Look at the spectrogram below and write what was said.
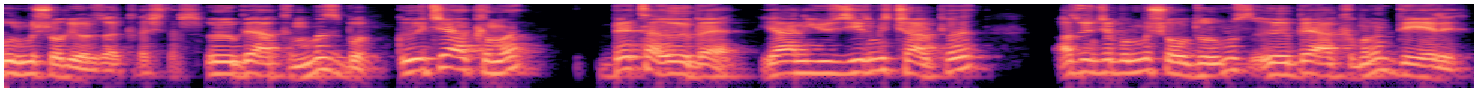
bulmuş oluyoruz arkadaşlar. IB akımımız bu. IC akımı beta IB yani 120 çarpı az önce bulmuş olduğumuz IB akımının değeri.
